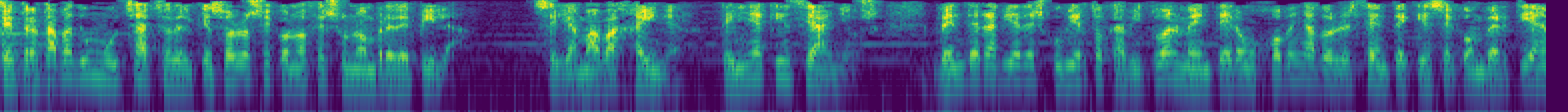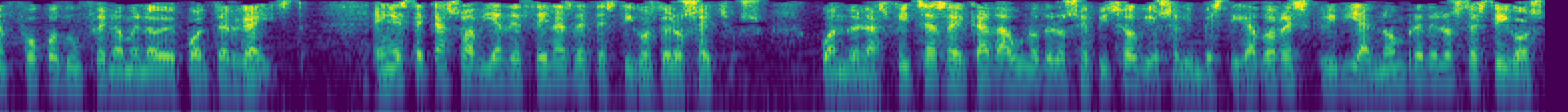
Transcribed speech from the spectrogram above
Se trataba de un muchacho del que solo se conoce su nombre de pila. Se llamaba Heiner, tenía 15 años. Bender había descubierto que habitualmente era un joven adolescente quien se convertía en foco de un fenómeno de poltergeist. En este caso había decenas de testigos de los hechos. Cuando en las fichas de cada uno de los episodios el investigador escribía el nombre de los testigos,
